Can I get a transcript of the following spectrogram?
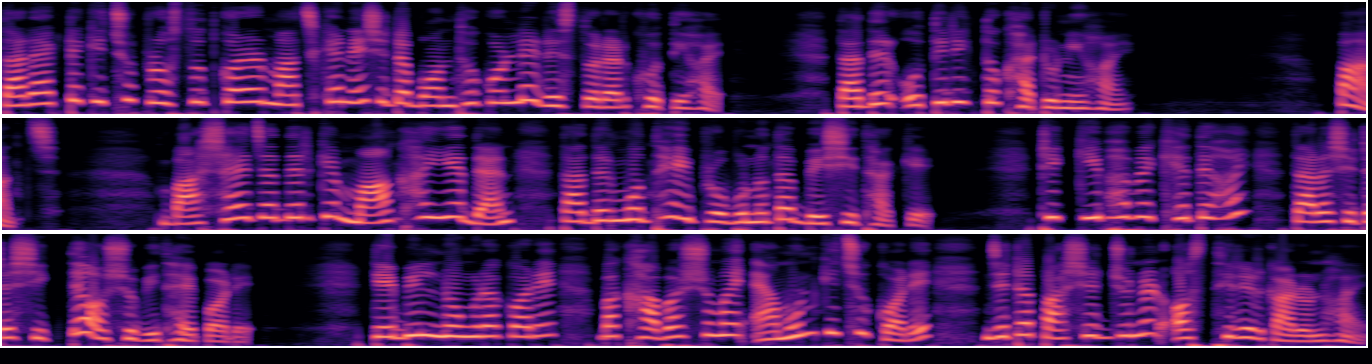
তারা একটা কিছু প্রস্তুত করার মাঝখানে সেটা বন্ধ করলে রেস্তোরাঁর ক্ষতি হয়। তাদের অতিরিক্ত খাটুনি হয়। পাঁচ, বাসায় যাদেরকে মা খাইয়ে দেন, তাদের মধ্যে এই প্রবণতা বেশি থাকে। ঠিক কীভাবে খেতে হয়, তারা সেটা শিখতে অসুবিধায় পড়ে। টেবিল নোংরা করে বা খাবার সময় এমন কিছু করে যেটা পাশের জনের অস্থিরের কারণ হয়।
